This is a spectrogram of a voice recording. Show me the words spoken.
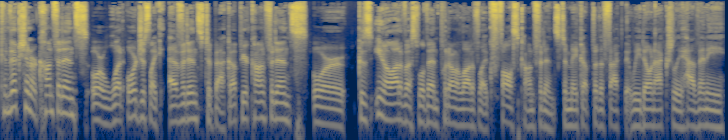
conviction or confidence or what or just like evidence to back up your confidence or because you know a lot of us will then put on a lot of like false confidence to make up for the fact that we don't actually have any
